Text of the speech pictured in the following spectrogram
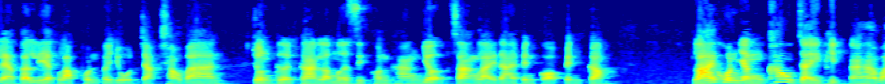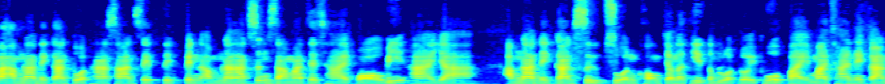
แล้วก็เรียกรับผลประโยชน์จากชาวบ้าน จนเกิดการละเมิดสิทธิค่อนข้างเยอะสร้างรายได้เป็นกอบเป็นกำ หลายคนยังเข้าใจผิดนะฮะว่าอำนาจในการตรวจหาสารเสพติดเป็นอำนาจ ซึ่งสามารถจะใช้ปวิอาญาอำนาจในการสืบสวนของเจ้าหน้าที่ตำรวจโดยทั่วไป มาใช้ในการ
